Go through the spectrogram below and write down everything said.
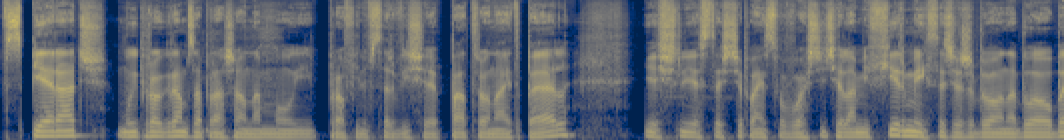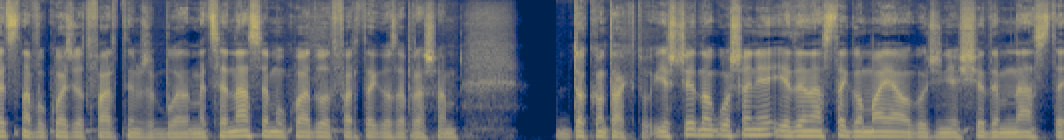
wspierać mój program, zapraszam na mój profil w serwisie patronite.pl. Jeśli jesteście Państwo właścicielami firmy i chcecie, żeby ona była obecna w układzie otwartym, żeby była mecenasem układu otwartego, zapraszam do kontaktu. Jeszcze jedno ogłoszenie. 11 maja o godzinie 17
